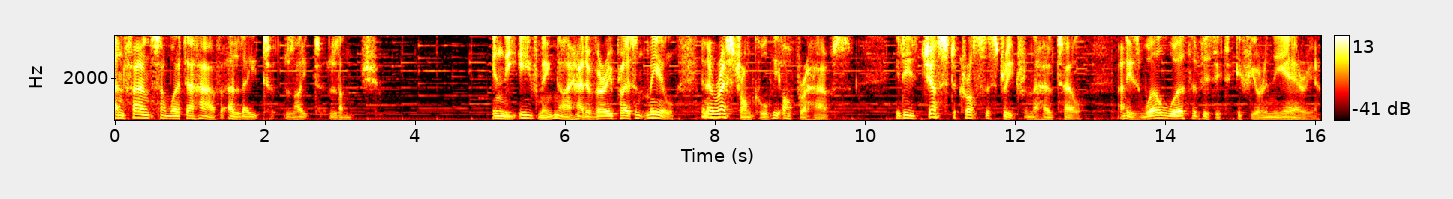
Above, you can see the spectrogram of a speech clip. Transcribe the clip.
and found somewhere to have a late, light lunch. In the evening, I had a very pleasant meal in a restaurant called the Opera House. It is just across the street from the hotel and is well worth a visit if you're in the area.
